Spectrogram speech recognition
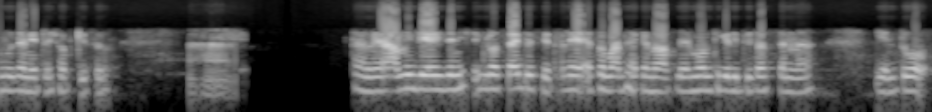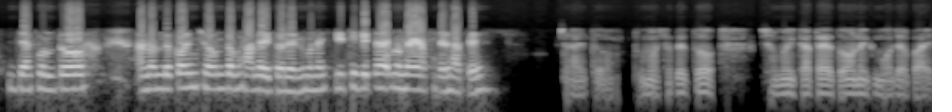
বুঝে নিতে সব কিছু হ্যাঁ। তাহলে আমি যে এই জিনিসগুলো চাইতেছি তাহলে এত বাধা কেন? আপনি মন থেকে দিতে চাচ্ছেন না। কিন্তু যখন তো আনন্দ করেন তখন তো ভালোই করেন মানে পৃথিবীটা মনে হয় আপনার হাতে। তাই তো তোমার সাথে তো সময় কাটায় তো অনেক মজা পাই।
